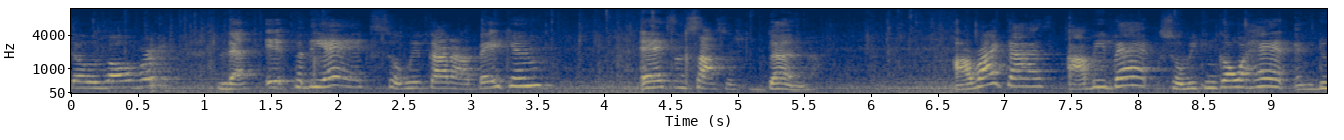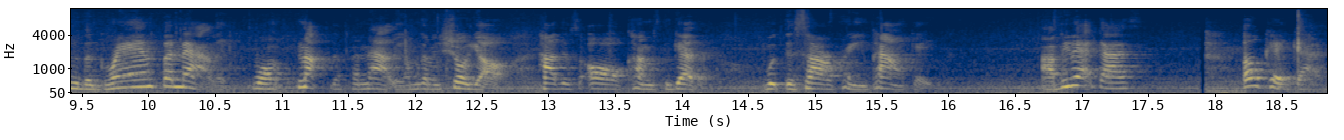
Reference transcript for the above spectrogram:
those over. That's it for the eggs. So we've got our bacon, eggs, and sausage done. Alright guys, I'll be back so we can go ahead and do the grand finale. Well, not the finale. I'm going to show y'all how this all comes together with the sour cream pound cake. I'll be back guys. Okay guys,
